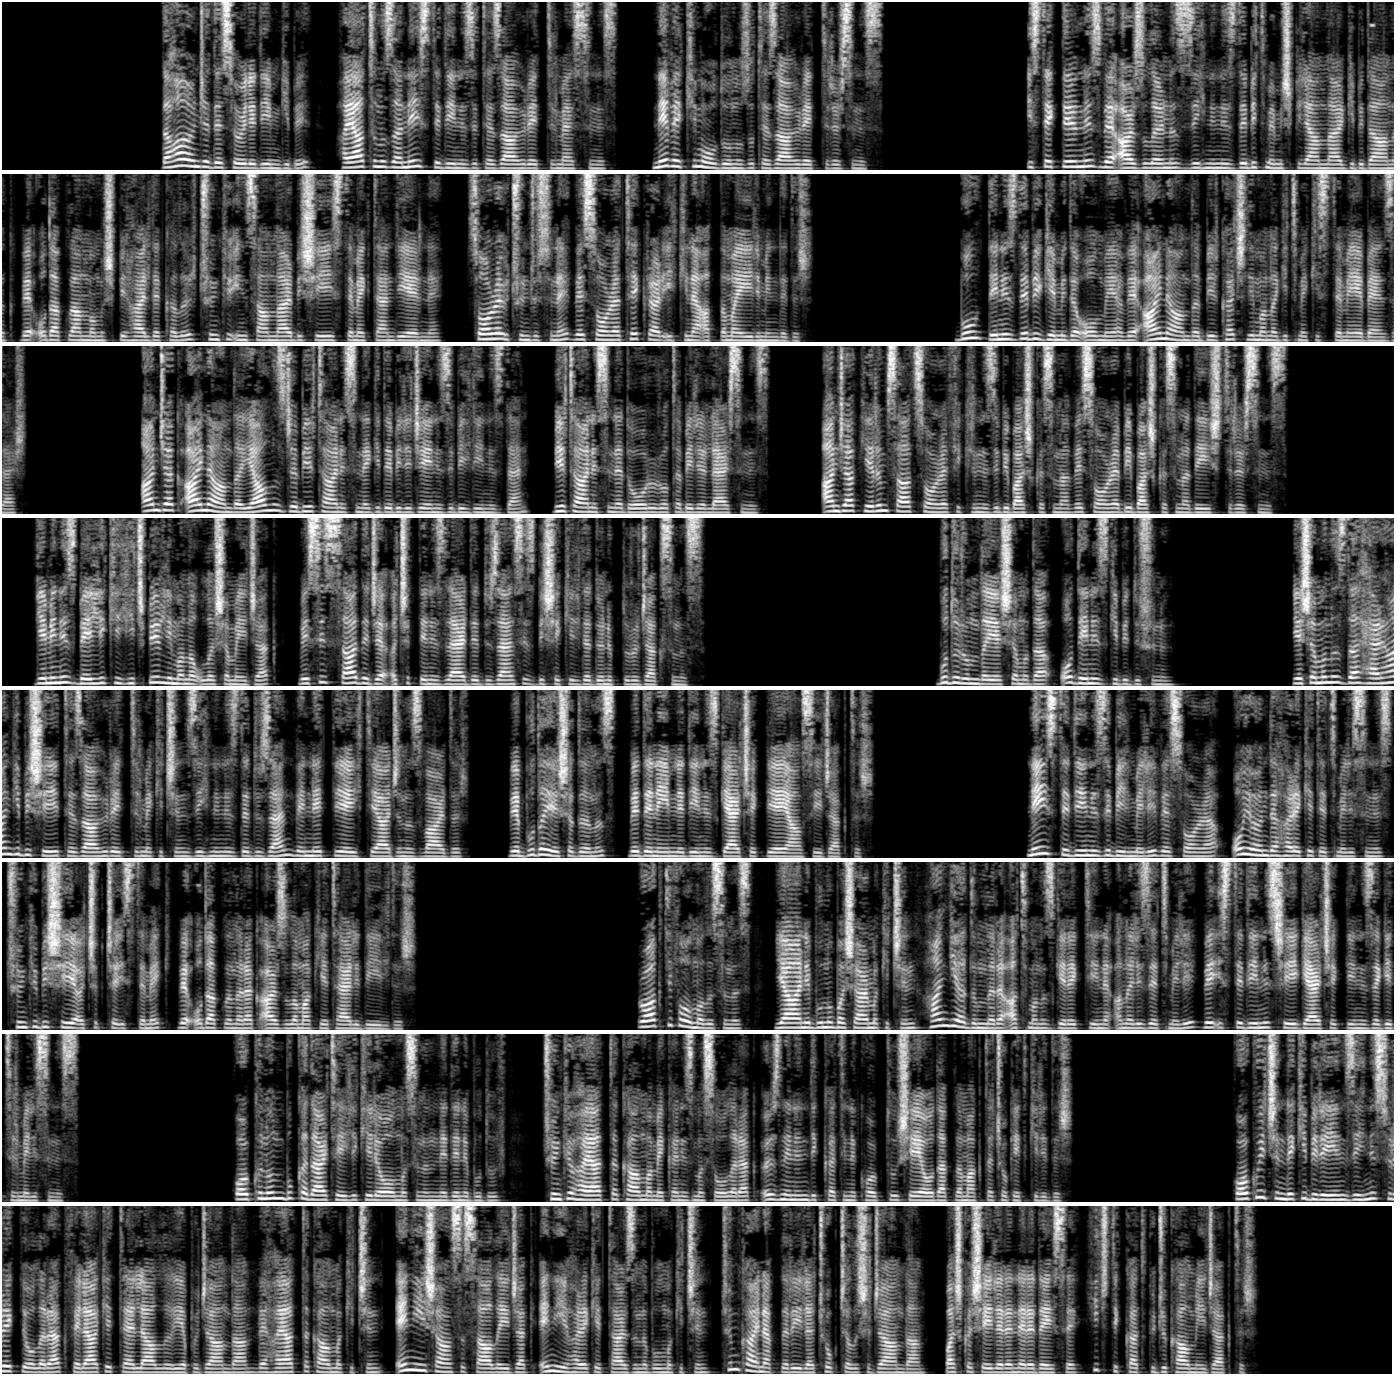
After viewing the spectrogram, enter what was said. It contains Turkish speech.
Daha önce de söylediğim gibi, hayatınıza ne istediğinizi tezahür ettirmezsiniz, ne ve kim olduğunuzu tezahür ettirirsiniz. İstekleriniz ve arzularınız zihninizde bitmemiş planlar gibi dağınık ve odaklanmamış bir halde kalır çünkü insanlar bir şeyi istemekten diğerine, sonra üçüncüsüne ve sonra tekrar ilkine atlama eğilimindedir. Bu, denizde bir gemide olmaya ve aynı anda birkaç limana gitmek istemeye benzer. Ancak aynı anda yalnızca bir tanesine gidebileceğinizi bildiğinizden, bir tanesine doğru rota belirlersiniz. Ancak yarım saat sonra fikrinizi bir başkasına ve sonra bir başkasına değiştirirsiniz. Geminiz belli ki hiçbir limana ulaşamayacak ve siz sadece açık denizlerde düzensiz bir şekilde dönüp duracaksınız. Bu durumda yaşamı da o deniz gibi düşünün. Yaşamınızda herhangi bir şeyi tezahür ettirmek için zihninizde düzen ve netliğe ihtiyacınız vardır ve bu da yaşadığınız ve deneyimlediğiniz gerçekliğe yansıyacaktır. Ne istediğinizi bilmeli ve sonra o yönde hareket etmelisiniz çünkü bir şeyi açıkça istemek ve odaklanarak arzulamak yeterli değildir. Proaktif olmalısınız, yani bunu başarmak için hangi adımları atmanız gerektiğini analiz etmeli ve istediğiniz şeyi gerçekliğinize getirmelisiniz. Korkunun bu kadar tehlikeli olmasının nedeni budur, çünkü hayatta kalma mekanizması olarak öznenin dikkatini korktuğu şeye odaklamakta çok etkilidir. Korku içindeki bireyin zihni sürekli olarak felaket tellallığı yapacağından ve hayatta kalmak için en iyi şansı sağlayacak en iyi hareket tarzını bulmak için tüm kaynaklarıyla çok çalışacağından başka şeylere neredeyse hiç dikkat gücü kalmayacaktır.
